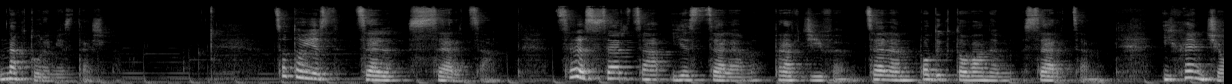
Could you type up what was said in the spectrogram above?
na którym jesteśmy. Co to jest cel z serca? Cel z serca jest celem prawdziwym, celem podyktowanym sercem i chęcią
